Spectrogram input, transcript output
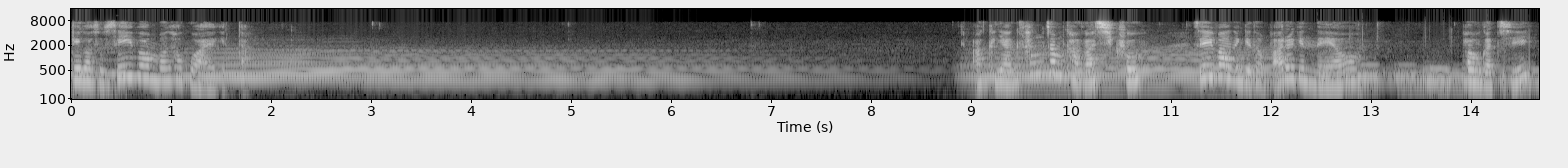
밖에 가서 세이브 한번 하고 와야겠다. 그냥 상점 가가지고 세이브하는 게 더 빠르겠네요. 바보같이.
